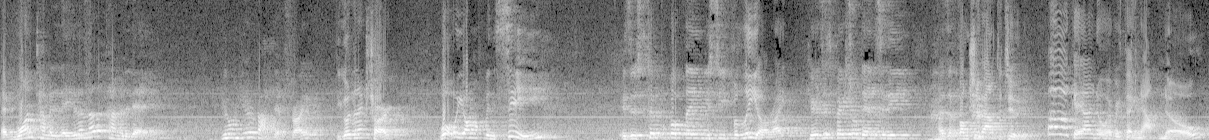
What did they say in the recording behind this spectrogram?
at one time of the day than another time of the day. You don't hear about this, right? If you go to the next chart, what we often see is this typical thing you see for Leo, right? Here's the spatial density as a function of altitude. Oh, okay, I know everything now. No.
